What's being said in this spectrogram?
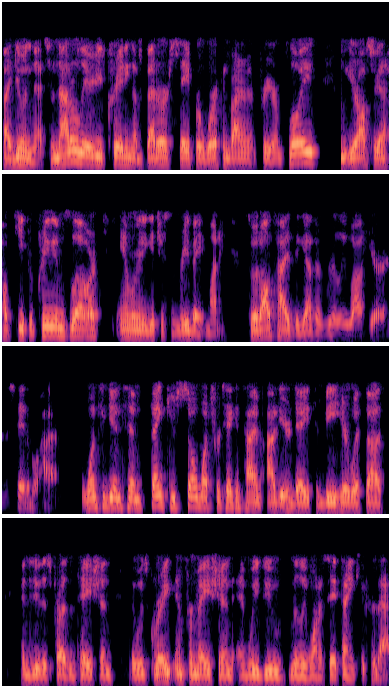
by doing that. So not only are you creating a better, safer work environment for your employees, you're also going to help keep your premiums lower, and we're going to get you some rebate money. So it all ties together really well here in the state of Ohio. Once again, Tim, thank you so much for taking time out of your day to be here with us and to do this presentation. It was great information, and we do really want to say thank you for that.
